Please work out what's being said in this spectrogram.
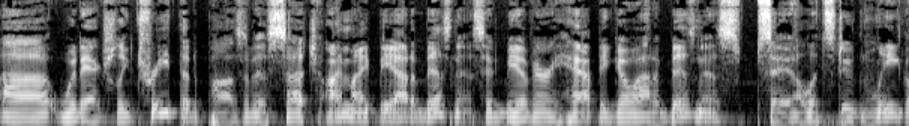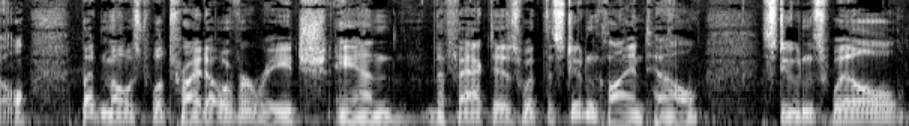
uh, would actually treat the deposit as such, I might be out of business. It'd be a very happy go out of business sale at student legal, but most will try to overreach. And the fact is, with the student clientele, students will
